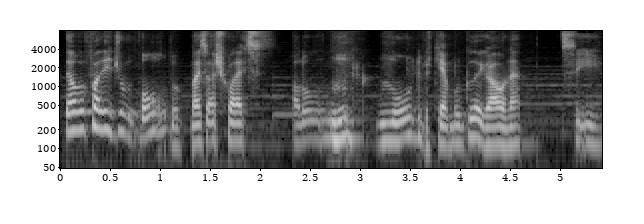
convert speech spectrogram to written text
Então, eu falei de um ponto, mas eu acho que o Alex falou um, um outro que é muito legal, né? Sim.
